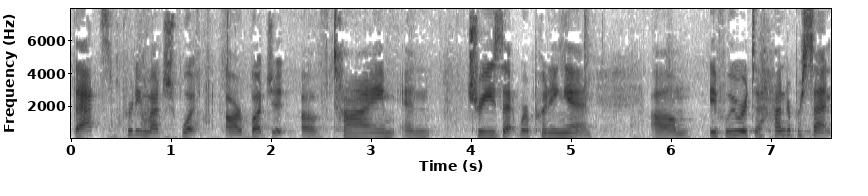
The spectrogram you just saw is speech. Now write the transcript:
that's pretty much what our budget of time and trees that we're putting in. Um, if we were to 100%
